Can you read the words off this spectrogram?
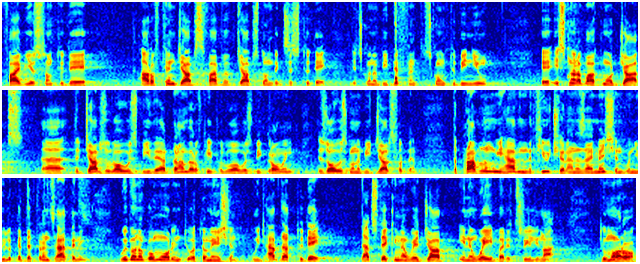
five years from today, out of 10 jobs, five of jobs don't exist today. It's going to be different. It's going to be new. Uh, It's not about more jobs. Uh, the jobs will always be there. The number of people will always be growing. There's always going to be jobs for them. The problem we have in the future, and as I mentioned, when you look at the trends happening, we're going to go more into automation. We'd have that today. That's taking away job in a way, but it's really not. Tomorrow,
